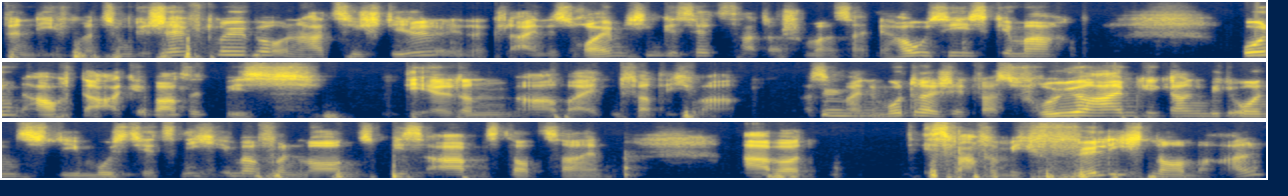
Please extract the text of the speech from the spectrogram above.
dann lief man zum Geschäft rüber und hat sich still in ein kleines Räumchen gesetzt, hat da schon mal seine Hausies gemacht und auch da gewartet, bis die Eltern mit dem Arbeiten fertig waren. Also meine mhm. Mutter ist etwas früher heimgegangen mit uns. Die musste jetzt nicht immer von morgens bis abends dort sein. Aber es war für mich völlig normal.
